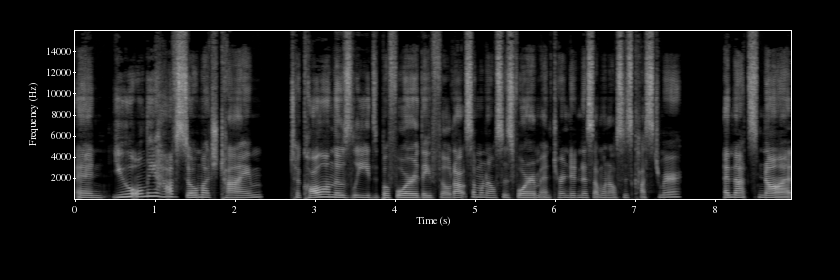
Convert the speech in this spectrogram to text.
and you only have so much time to call on those leads before they filled out someone else's form and turned into someone else's customer and that's not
